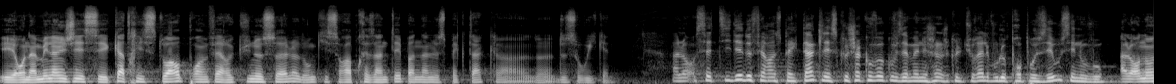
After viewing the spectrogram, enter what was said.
et on a mélangé ces quatre histoires pour en faire qu'une seule, donc qui sera présentée pendant le spectacle de ce week-end. Alors, cette idée de faire un spectacle, est-ce que chaque fois que vous avez un échange culturel, vous le proposez ou c'est nouveau? Alors non,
